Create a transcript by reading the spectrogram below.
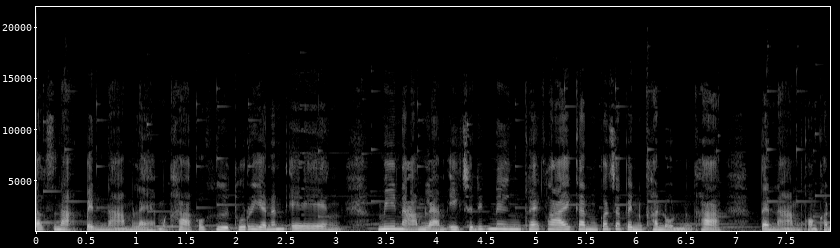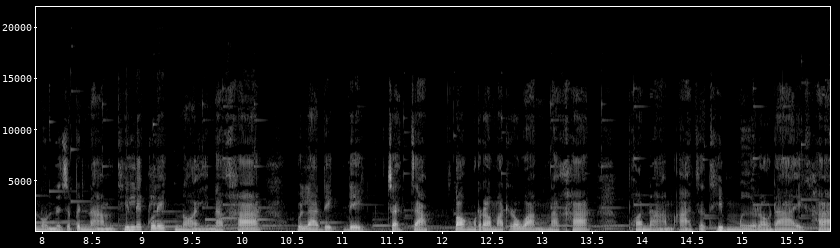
ลักษณะเป็นหนามแหลมค่ะ ก็คือทุเรียนนั่นเอง มีหนามแหลมอีกชนิดหนึ่งคล้าย ๆ กันก็จะเป็นขนุนค่ะ แต่หนามของขนุนจะเป็นหนามที่เล็กๆหน่อยนะคะ เวลาเด็กๆจะจับ ต้องระมัดระวังนะคะ เพราะหนามอาจจะทิ่มมือเราได้ค่ะ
